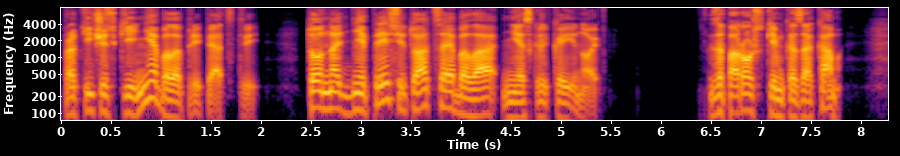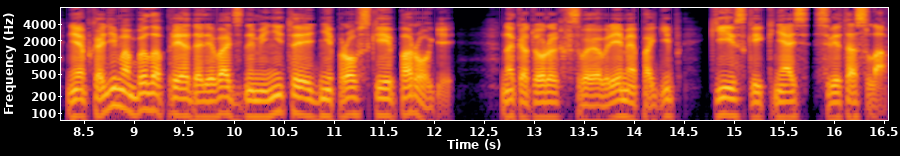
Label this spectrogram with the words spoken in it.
практически не было препятствий, то на Днепре ситуация была несколько иной. Запорожским казакам необходимо было преодолевать знаменитые Днепровские пороги, на которых в свое время погиб киевский князь Святослав.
